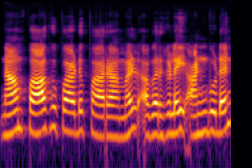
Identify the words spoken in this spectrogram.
நாம் பாகுபாடு பாராமல் அவர்களை அன்புடன்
